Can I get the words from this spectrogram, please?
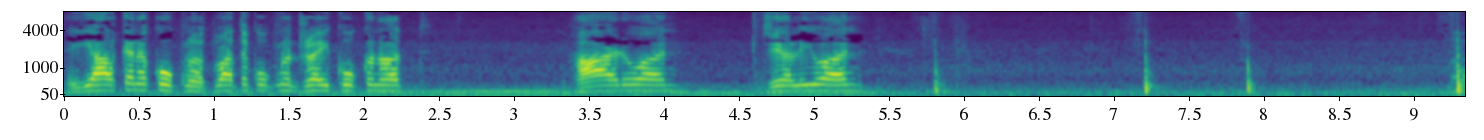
You all kind of coconut. What coconut? Dry coconut, hard one, jelly one. No,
